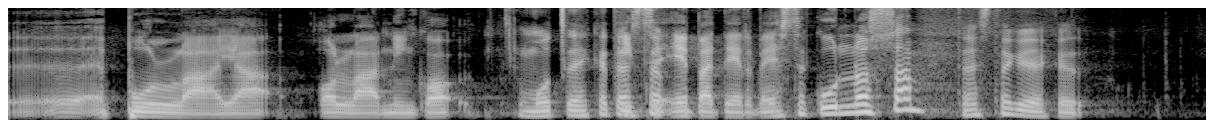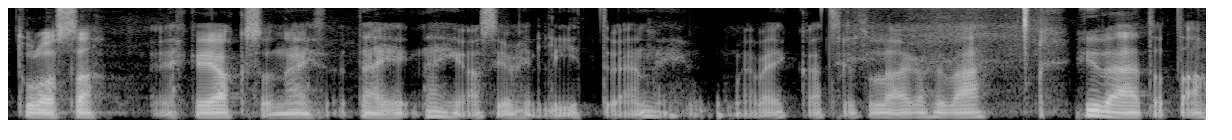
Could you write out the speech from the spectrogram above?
ö, pullaa ja ollaan niin Mutta ehkä tästä, itse epäterveessä kunnossa. tästäkin ehkä tulossa ehkä jakso näihin, näihin, näihin asioihin liittyen, niin mä veikkaan, että siitä tulee aika hyvää, hyvää tota,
